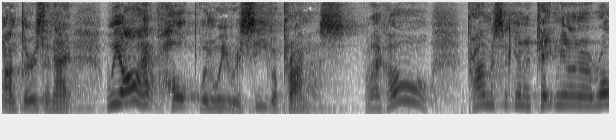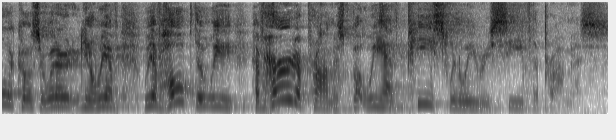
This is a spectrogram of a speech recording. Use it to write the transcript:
on Thursday night, we all have hope when we receive a promise. We're like, oh, promise is going to take me on a roller coaster, whatever. You know, we have, we have hope that we have heard a promise, but we have peace when we receive the promise.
